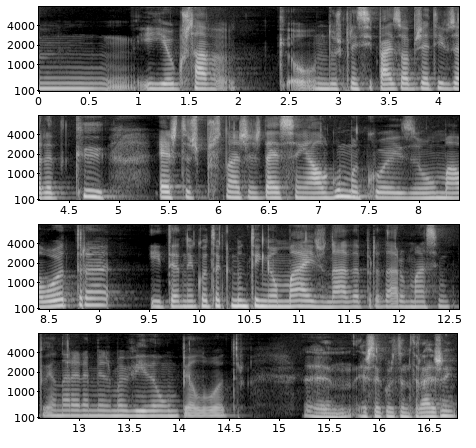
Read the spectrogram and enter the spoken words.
Um, e eu gostava que um dos principais objetivos era de que estas personagens dessem alguma coisa uma à outra e tendo em conta que não tinham mais nada para dar, o máximo que podiam dar era a mesma vida um pelo outro. Um, esta curta-metragem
